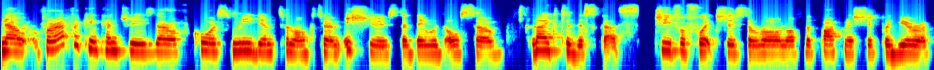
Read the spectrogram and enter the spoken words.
Now, for African countries, there are, of course, medium to long term issues that they would also like to discuss, chief of which is the role of the partnership with Europe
